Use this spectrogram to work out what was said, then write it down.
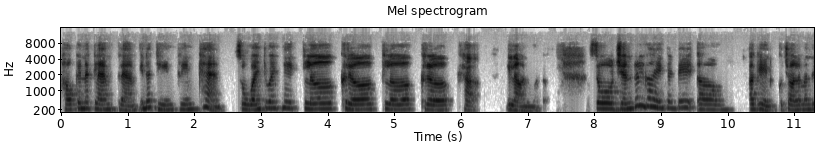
how can a clam cram in a clean cream can so వెంట వెంటనే క్ల క్ర క్ల క్ర ఖ ఇలా అనమాట సో జనరల్గా ఏంటంటే అగైన్ చాలా మంది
